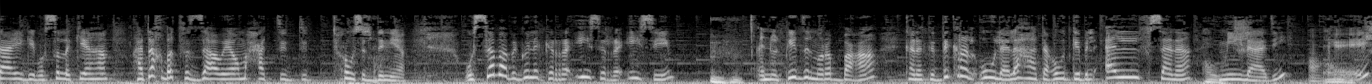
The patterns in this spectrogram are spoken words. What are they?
يجي يوصل لك إياها هتخبط في الزاوية وما حتحوس الدنيا. والسبب يقول لك الرئيسي الرئيسي إنه البيتزا المربعة كانت الذكرى الأولى لها تعود قبل ألف سنة أوش. ميلادي. أوكي. أوش.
